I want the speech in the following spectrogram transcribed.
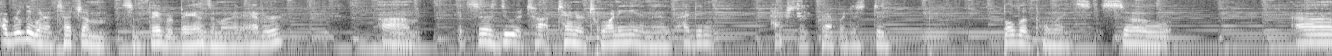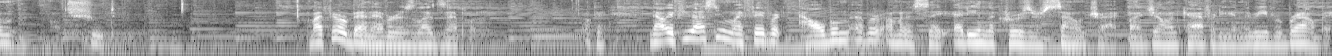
I really want to touch on some favorite bands of mine ever. Um, it says do a top 10 or 20, and I didn't actually crap, I just did bullet points. So, um, shoot. My favorite band ever is Led Zeppelin. Okay. Now, if you ask me my favorite album ever, I'm going to say Eddie and the Cruisers soundtrack by John Cafferty and the Beaver Brown Band.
